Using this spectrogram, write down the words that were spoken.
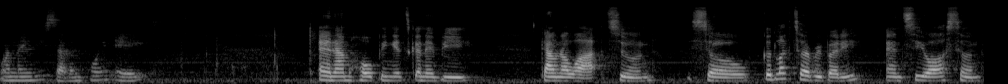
one ninety seven point eight, and I'm hoping it's gonna be down a lot soon. So good luck to everybody, and see you all soon.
